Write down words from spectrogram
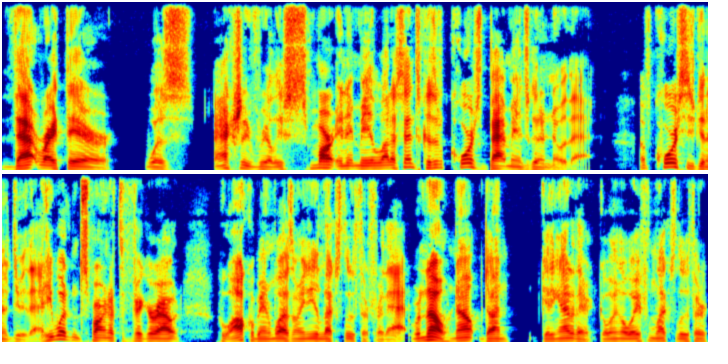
that right there was actually really smart, and it made a lot of sense because, of course, Batman's going to know that. Of course, he's going to do that. He wasn't smart enough to figure out who Aquaman was. I mean, he needed Lex Luthor for that. Well, no, no, done. Getting out of there. Going away from Lex Luthor.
